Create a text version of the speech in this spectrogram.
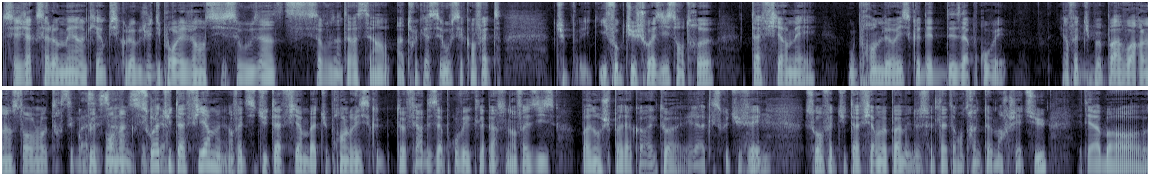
C'est Jacques Salomé, hein, qui est un psychologue. Je le dis pour les gens, si ça vous, in- si ça vous intéresse, c'est un, un truc assez ouf. C'est qu'en fait, tu, il faut que tu choisisses entre t'affirmer ou prendre le risque d'être désapprouvé. Et en fait, tu peux pas avoir l'un sans l'autre, c'est Bah, complètement ça, dingue. Soit clair. tu t'affirmes, en fait, si tu t'affirmes, bah, tu prends le risque de te faire désapprouver, que la personne en face dise, bah non, je suis pas d'accord avec toi. Et là, qu'est-ce que tu fais? Mhm. Soit en fait, tu t'affirmes pas, mais de ce fait-là, t'es en train de te marcher dessus, et t'es là, bah, euh,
